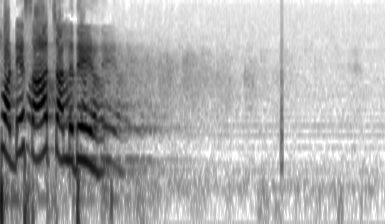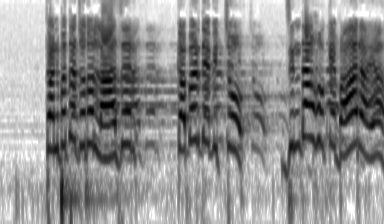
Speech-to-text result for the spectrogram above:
ਤੁਹਾਡੇ ਸਾਹ ਚੱਲਦੇ ਆ। ਤੁਹਾਨੂੰ ਪਤਾ ਜਦੋਂ ਲਾਜ਼ਰ ਕਬਰ ਦੇ ਵਿੱਚੋਂ ਜਿੰਦਾ ਹੋ ਕੇ ਬਾਹਰ ਆਇਆ।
